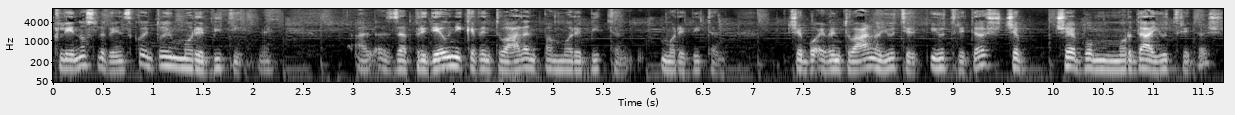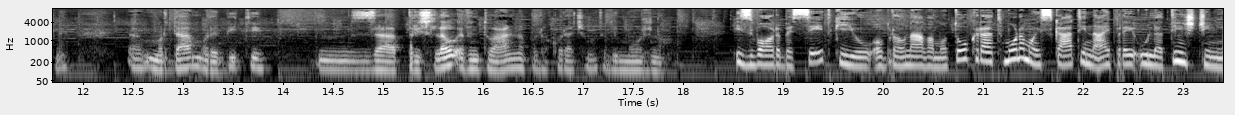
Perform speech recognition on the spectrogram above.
kleno slovensko in to je more biti. Ne? Za pridevnik eventualen pa more biten, more biten. Če bo eventualno jutri, jutri dež, če, če bo morda jutri dež, ne? Uh, morda more biti m, za prislov, eventualno pa lahko rečemo tudi možno. Izvor besed, ki ju obravnavamo tokrat, moramo iskati najprej v latinščini.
